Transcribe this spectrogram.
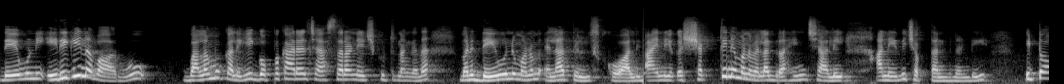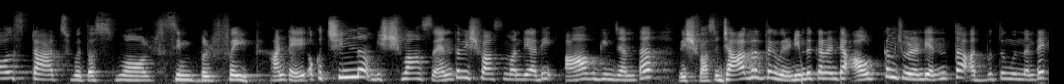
దేవుణ్ణి ఎరిగిన వారు బలము కలిగి గొప్ప కార్యాలు చేస్తారని నేర్చుకుంటున్నాం కదా. మరి దేవుణ్ణి మనం ఎలా తెలుసుకోవాలి? ఆయన యొక్క శక్తిని మనం ఎలా గ్రహించాలి అనేది చెప్తాను వినండి. It all starts with a small simple faith అంటే ఒక చిన్న విశ్వాసం. ఎంత విశ్వాసం అండి అది? ఆవగింజంత విశ్వాసం. జాగ్రత్తగా వినండి. ఎందుకంటే అవుట్కమ్ చూడండి ఎంత అద్భుతంగా ఉందంటే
